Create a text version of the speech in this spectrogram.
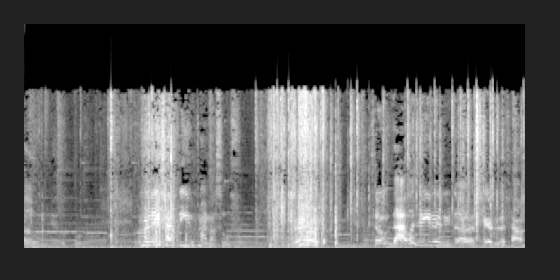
Oh no. I'm gonna just have to use my muscles. So that was easy to tear this out.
